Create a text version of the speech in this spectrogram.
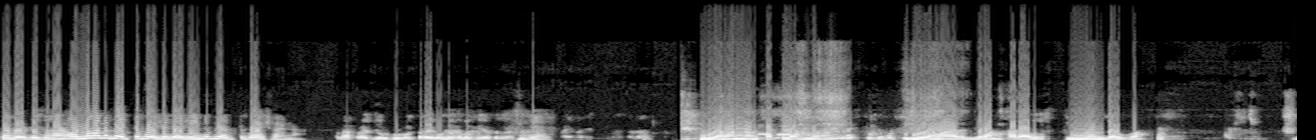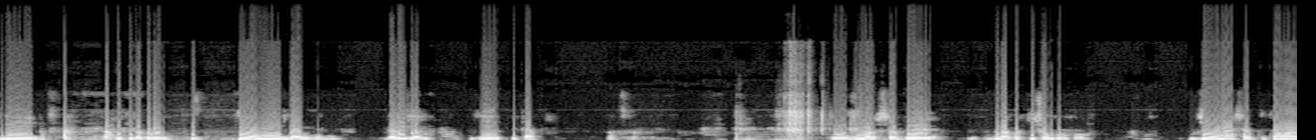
প্রফেট হয়েছে কারণ অন্য কোনো বেডতে বয়সে যায় কিন্তু বিয়াতে বয়স হয় না। আপনার জোরপূর্বক তারা অন্য কোনো জি আমার নাম শাকিল আহমদ। জি আমার গ্রাম খারাই ইউনিয়ন যাওয়া জি আপনি কিতা করেন জি আমি গাড়ি চালাই। গাড়ি গাড়ি। জি পিক আপ আচ্ছা। তো ওনার সাথে আপনার কি সম্পর্ক? জি ওনার সাথে তো আমার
